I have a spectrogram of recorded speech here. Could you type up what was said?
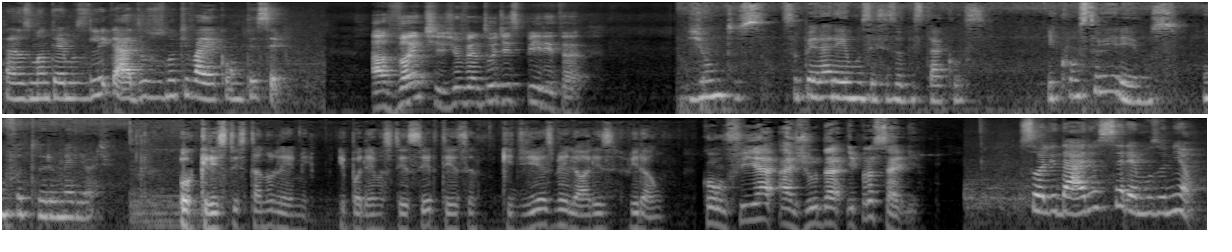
para nos mantermos ligados no que vai acontecer. Avante, Juventude Espírita! Juntos superaremos esses obstáculos e construiremos um futuro melhor. O Cristo está no leme e podemos ter certeza que dias melhores virão. Confia, ajuda e prossegue. Solidários seremos união.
